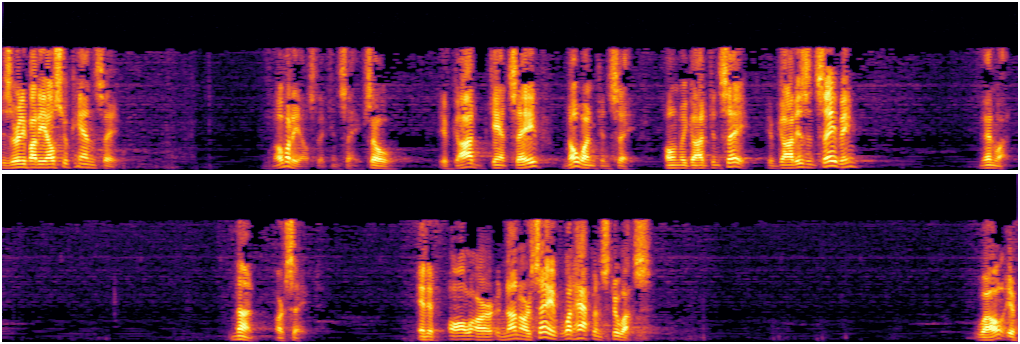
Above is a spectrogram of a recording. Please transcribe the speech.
Is there anybody else who can save? Nobody else that can save. So, if God can't save, no one can save. Only God can save. If God isn't saving, then what? None are saved. And if all are, none are saved, what happens to us? Well, if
